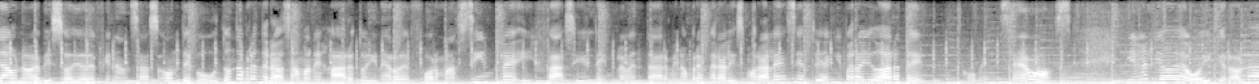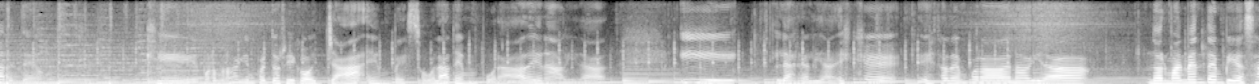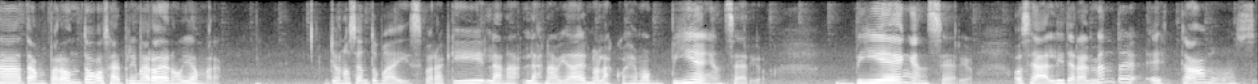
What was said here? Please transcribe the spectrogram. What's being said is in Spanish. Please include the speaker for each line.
Speaker 1: bienvenida a un nuevo episodio de Finanzas on the Go, donde aprenderás a manejar tu dinero de forma simple y fácil de implementar. Mi nombre es Meralis Morales y estoy aquí para ayudarte. Comencemos. Y en el día de hoy quiero hablarte que, por lo menos aquí en Puerto Rico, ya empezó la temporada de Navidad. Y la realidad es que esta temporada de Navidad normalmente empieza tan pronto, o sea, el primero de noviembre yo no sé en tu país, pero aquí las navidades nos las cogemos bien en serio. Bien en serio. O sea, literalmente estamos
